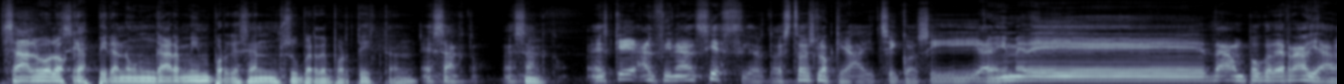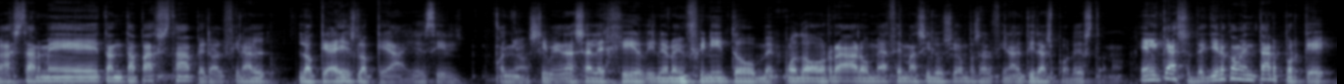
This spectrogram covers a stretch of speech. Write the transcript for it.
Salvo los Sí. que aspiran a un Garmin porque sean súper deportistas. ¿no? Exacto, exacto. Es que al final sí es cierto, esto es lo que hay, chicos. Y a mí me da un poco de rabia gastarme tanta pasta, pero al final lo que hay es lo que hay. Es decir, coño, si me das a elegir dinero infinito, me puedo ahorrar o me hace más ilusión, pues al final tiras por esto, ¿no? En el caso, te quiero comentar porque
